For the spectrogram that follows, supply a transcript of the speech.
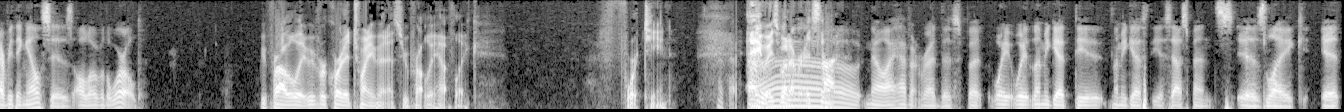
everything else is all over the world. We probably we've recorded twenty minutes. We probably have like fourteen. Okay. Anyways, whatever. It's not. Oh, No, I haven't read this, but wait, wait. Let me get the. Let me guess. The assessments is like it.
